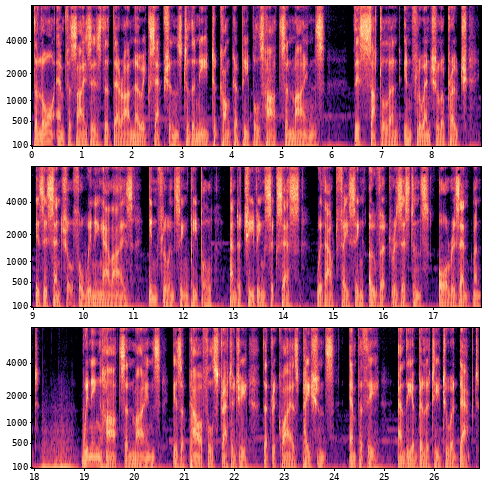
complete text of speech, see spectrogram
The law emphasizes that there are no exceptions to the need to conquer people's hearts and minds. This subtle and influential approach is essential for winning allies, influencing people, and achieving success without facing overt resistance or resentment. Winning hearts and minds is a powerful strategy that requires patience, empathy, and the ability to adapt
